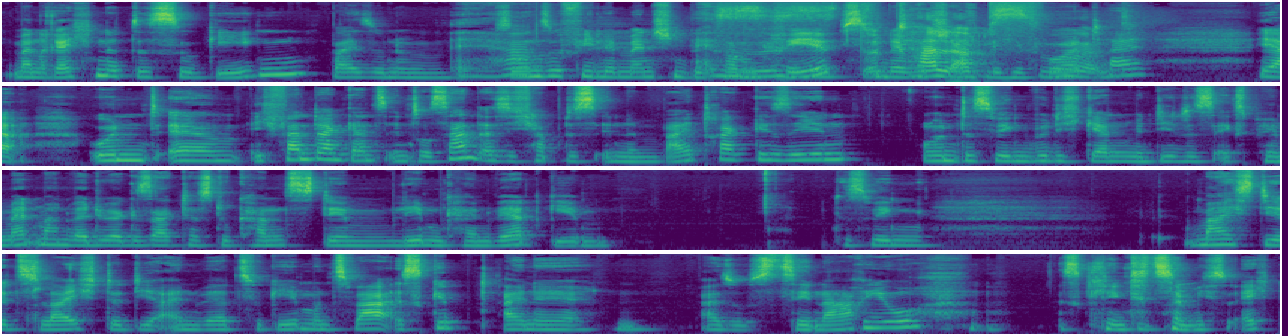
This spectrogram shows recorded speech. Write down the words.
man rechnet das so gegen, bei so einem, ja. so und so viele Menschen bekommen Krebs und der wirtschaftliche absurd. Vorteil. Ja, und ähm, ich fand dann ganz interessant, also ich habe das in einem Beitrag gesehen und deswegen würde ich gerne mit dir das Experiment machen, weil du ja gesagt hast, du kannst dem Leben keinen Wert geben. Deswegen mache ich es dir jetzt leichter, dir einen Wert zu geben. Und zwar, es gibt eine, also Szenario, es klingt jetzt nämlich so echt,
